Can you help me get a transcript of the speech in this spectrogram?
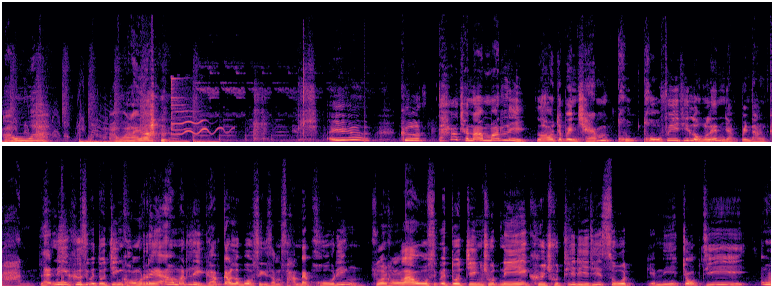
เอาว่ะเอาอะไรล่ะไอ้เหี้ย คือถ้าชนะมัดลีกเราจะเป็นแชมป์ทุกโทฟี่ที่ลงเล่นอย่างเป็นทางการ และนี่คือ 11 ตัวจริงของเรอัลมัดลีกครับ กับระบบ 4-3-3 แบบโฮดิ้งส่วนของเรา 11 ตัวจริงชุดนี้คือชุดที่ดีที่สุด เกมนี้จบที่อู้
